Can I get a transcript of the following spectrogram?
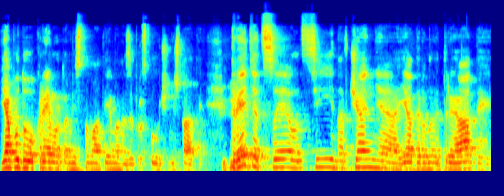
Я буду окремо там існувати. Я мене за про Сполучені Штати. Третє це оці навчання ядерної тріади.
